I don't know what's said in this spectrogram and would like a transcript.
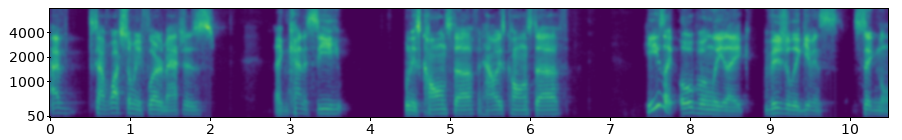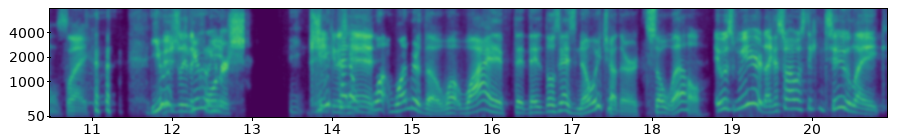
I've I've watched so many Flair matches I can kind of see when he's calling stuff and how he's calling stuff he's like openly like visually giving s- signals like You visually in the you- corner you- sh- you shaking his head wo- wonder though, what, why if they, they, those guys know each other so well? it was weird like that's what i was thinking too like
